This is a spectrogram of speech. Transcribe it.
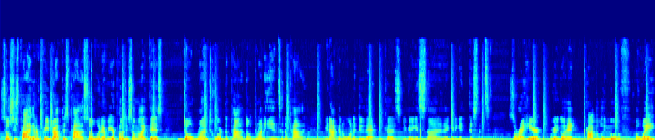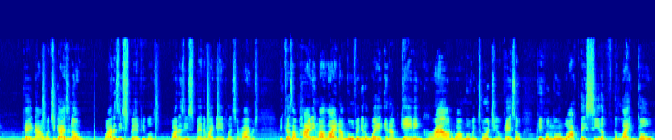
So she's probably gonna pre-drop this pallet. So whenever you're approaching someone like this, don't run toward the pallet. Don't run into the pallet. You're not going to want to do that because you're going to get stunned and they're going to get distance. So right here, we're going to go ahead and probably move away. Okay, now I want you guys to know, why does he spin? People, why does he spin in my gameplay survivors? Because I'm hiding my light and I'm moving it away and I'm gaining ground while moving towards you. Okay, so people moonwalk, they see the, the light go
